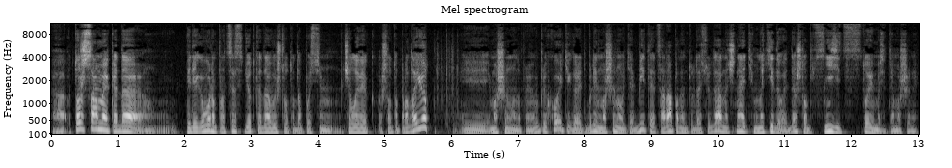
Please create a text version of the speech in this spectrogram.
А, то же самое, когда переговорный процесс идет, когда вы что-то, допустим, человек что-то продает, и машину, например, вы приходите и говорите, блин, машина у тебя битая, царапанная туда-сюда, начинаете ему накидывать, да, чтобы снизить стоимость этой машины.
